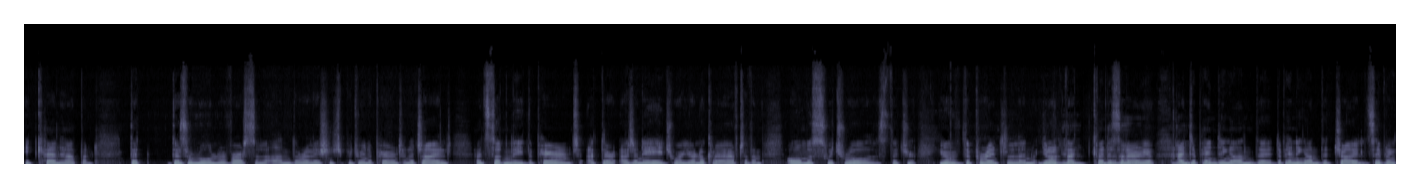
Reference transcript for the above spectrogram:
it can happen that there's a role reversal on the relationship between a parent and a child, and suddenly the parent at their at an age where you're looking after them almost switch roles that you're you're the parental and you know yeah, that kind of scenario. Yeah. And depending on the depending on the child sibling,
